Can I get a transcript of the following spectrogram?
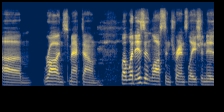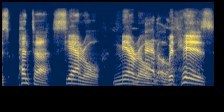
um, Raw and SmackDown. But what isn't lost in translation is Penta, Cierro, Mero Mero. with his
